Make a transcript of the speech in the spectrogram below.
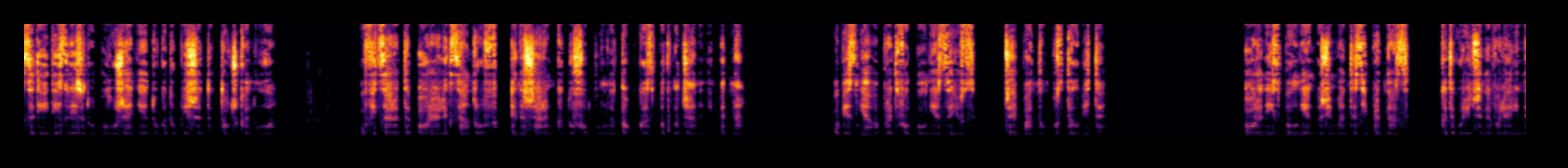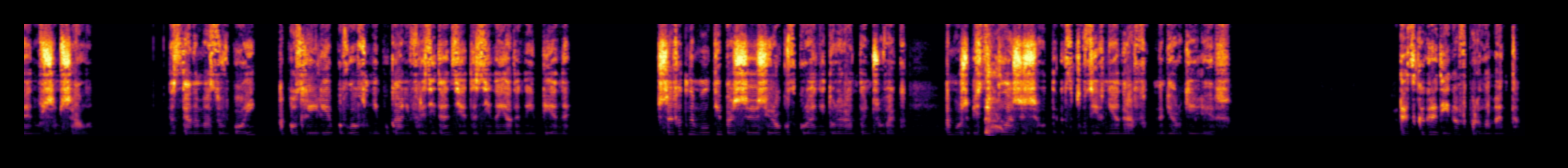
Съдиите излизат от положението, като пишат точка 0. Офицерът Боре Александров е нашарен като футболна топка с пътладжанени петна. Обяснява пред Футболния съюз, че е паднал по стълбите. Боре не изпълни ангажимента си пред нас, категоричен е Валери Ненов Шамшала. Настана масов бой, а после Илия Павлов ни покани в резиденцията си на ядене и пиене. Шефът на Мулти беше широко скроен и толерантен човек, а може би се плашеше от експлозивния нрав на Георги Илиев. Детска градина в парламента.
